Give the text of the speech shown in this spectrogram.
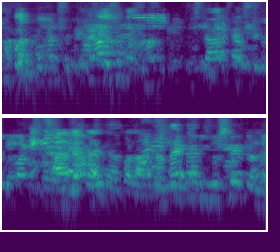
സൂപ്പർ ആണ് ലിയോ ഇതൊക്കെ ഈ ചുമ്മാ ഹൈപ്പ് മാത്രമേ ഉള്ളൂ പടം നന്നായിട്ട് അവർ യൂസ് ചെയ്തിട്ടുണ്ട്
